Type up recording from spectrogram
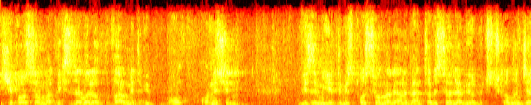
iki pozisyon vardı. İkisi de gol oldu. Var mıydı? Bir, onun için bizim girdiğimiz pozisyonlar yani ben tabii söylemiyorum. Üç üç kalınca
